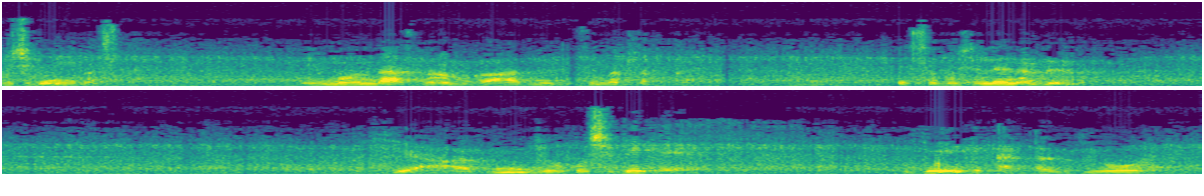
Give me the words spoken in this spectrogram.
कुछ भी नहीं बसता। ये मोहनदास नाम का आदमी किसी मतलब का इससे कुछ लेना देना। ये आदमी जो कुछ भी है ये एक इकट्ठा जोड़ है।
